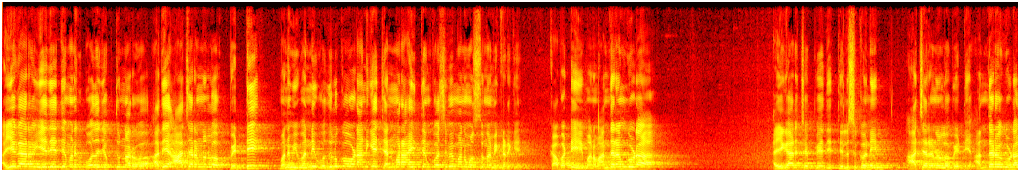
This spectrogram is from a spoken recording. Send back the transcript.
అయ్యగారు ఏదైతే మనకు బోధ చెప్తున్నారో అదే ఆచరణలో పెట్టి మనం ఇవన్నీ వదులుకోవడానికే జన్మరాహిత్యం కోసమే మనం వస్తున్నాం ఇక్కడికి. కాబట్టి మనం అందరం కూడా అయ్యగారు చెప్పేది తెలుసుకొని ఆచరణలో పెట్టి అందరూ కూడా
